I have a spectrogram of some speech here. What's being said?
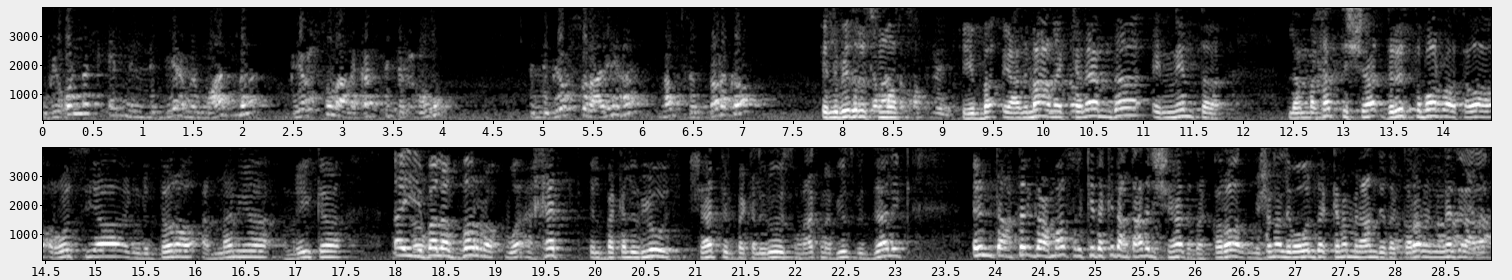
وبيقول لك إن اللي بيعمل معادلة بيحصل على كافة الحقوق اللي بيحصل عليها نفس الدرجة اللي بيدرس في مصر المصرية. يبقى يعني معنى الكلام ده إن أنت لما خدت الشهاده درست بره سواء روسيا إنجلترا ألمانيا أمريكا أي بلد بره وأخدت البكالوريوس شهادة البكالوريوس ومعاك ما بيثبت ذلك أنت هترجع مصر كده كده هتعادل الشهادة. ده القرار مش أنا اللي بقول ده الكلام من عندي ده القرار اللي نازل على.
